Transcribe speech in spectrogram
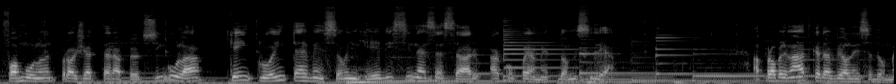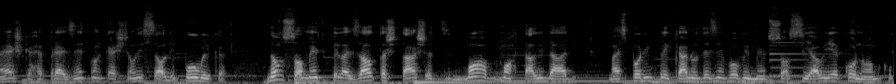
formulando projeto terapêutico singular que inclua intervenção em rede e, se necessário, acompanhamento domiciliar. A problemática da violência doméstica representa uma questão de saúde pública, não somente pelas altas taxas de mortalidade, mas por implicar no desenvolvimento social e econômico,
